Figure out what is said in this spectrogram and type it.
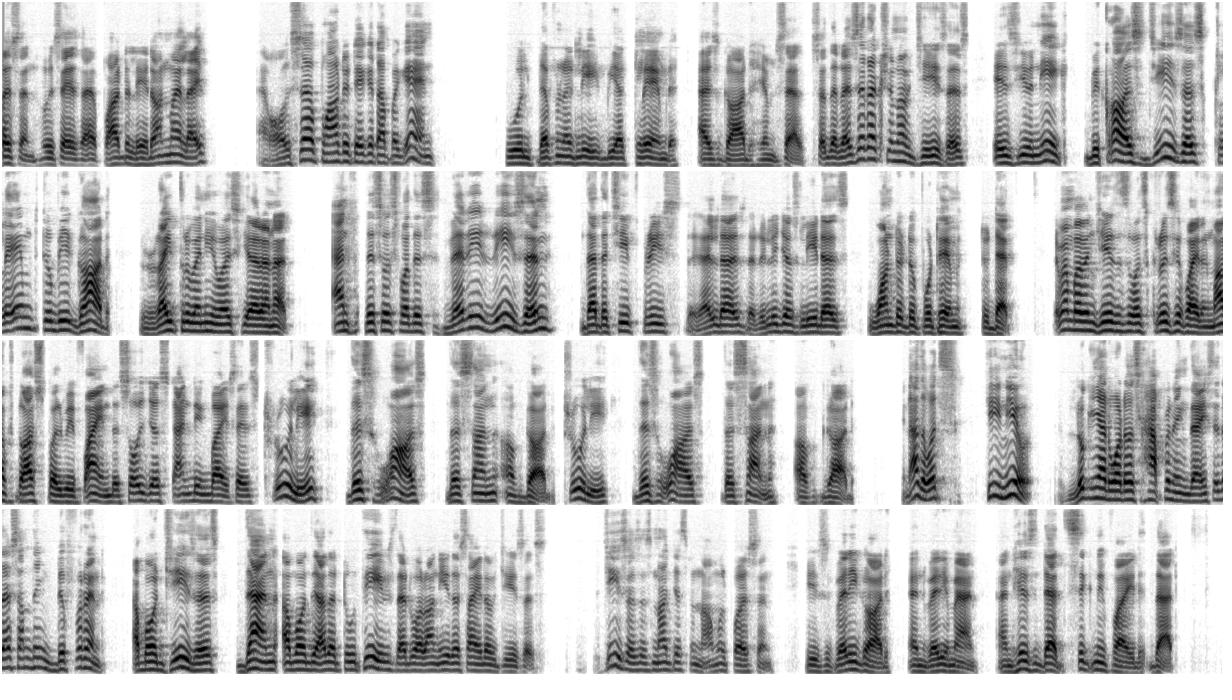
person who says, I have part to lay down my life, I also have part to take it up again, will definitely be acclaimed as God Himself. So the resurrection of Jesus is unique because Jesus claimed to be God right through when he was here on earth. And this was for this very reason that the chief priests, the elders, the religious leaders wanted to put him to death. Remember when Jesus was crucified in Mark's gospel, we find the soldier standing by says, Truly, this was the Son of God. Truly, this was the Son of God. In other words, he knew, looking at what was happening there, he said, There's something different about Jesus than about the other two thieves that were on either side of Jesus. Jesus is not just a normal person, he is very God and very man, and his death signified that.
